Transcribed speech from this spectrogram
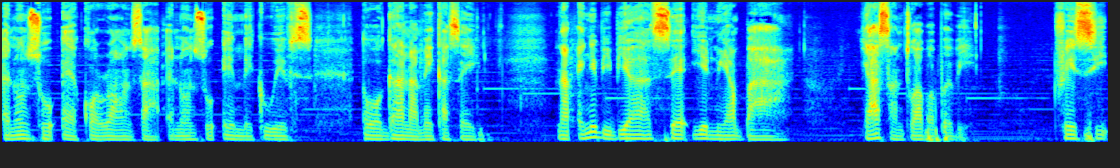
ɛno nso ɛkɔ rounds a ɛno nso ɛmake waves ɛwɔ ghana mekasa yi. Na ɛnyɛ biribiara sɛ yɛ nua baa yɛasanto ababa bi tracy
